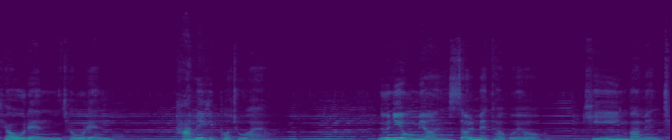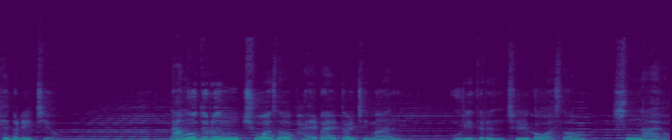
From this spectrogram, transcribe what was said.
겨울엔 겨울엔 밤이 깊어 좋아요. 눈이 오면 썰매 타고요. 긴 밤엔 책을 읽지요. 나무들은 추워서 발발 떨지만 우리들은 즐거워서 신나요.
